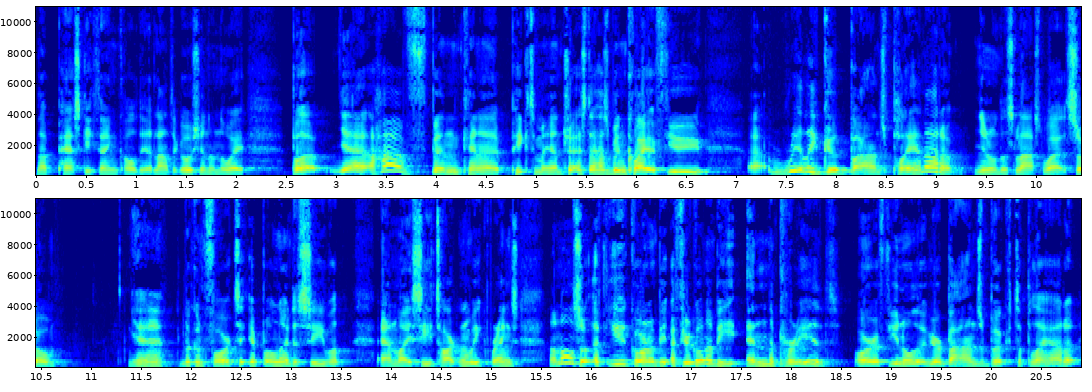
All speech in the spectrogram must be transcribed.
that pesky thing called the Atlantic Ocean in the way. But yeah, I have been kind of piqued my interest. There has been quite a few uh, really good bands playing at it, you know, this last while. So yeah, looking forward to April now to see what NYC Tartan Week brings. And also, if you're going to be if you're going to be in the parade, or if you know that your band's booked to play at it,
